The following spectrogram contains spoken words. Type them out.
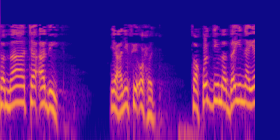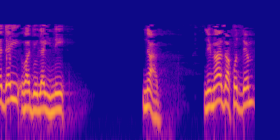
فمات أبي. يعني في أحد. فقدم بين يدي رجلين. نعم. لماذا قدم؟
